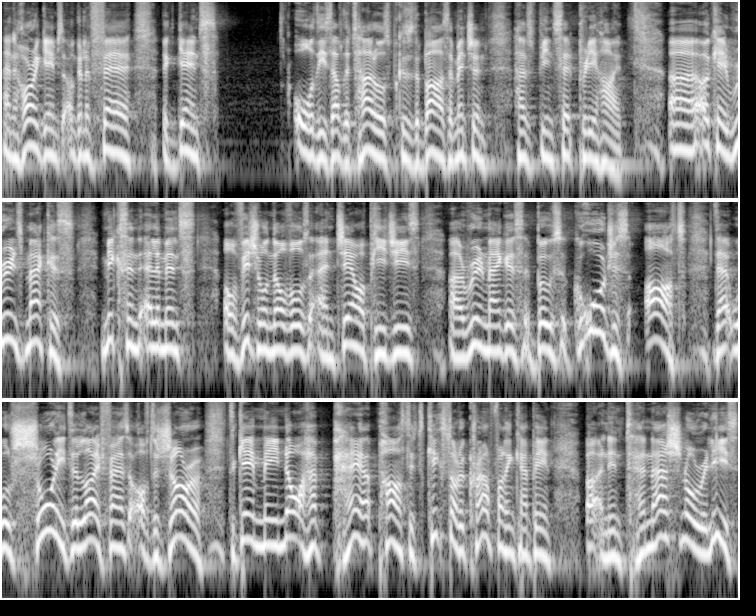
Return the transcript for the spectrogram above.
and horror games are going to fare against all these other titles because the bars I mentioned have been set pretty high. Uh, okay, Ruins Magus, mixing elements of visual novels and JRPGs. Uh, Ruins Magus boasts gorgeous art that will surely delight fans of the genre. The game may not have passed its Kickstarter crowdfunding campaign, but an international release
